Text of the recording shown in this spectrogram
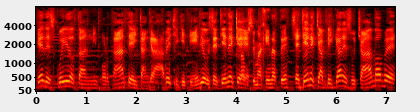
qué descuido tan importante y tan grave, chiquitín. Digo, se tiene que, No, pues imagínate. se tiene que aplicar en su chamba, hombre.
